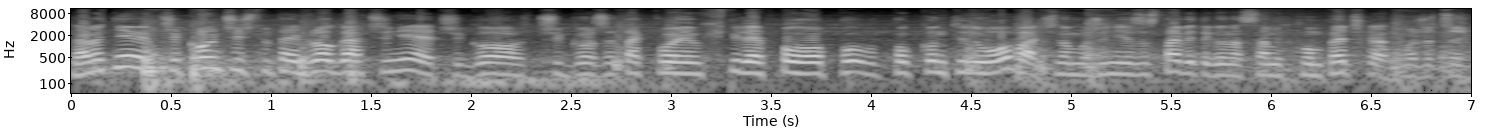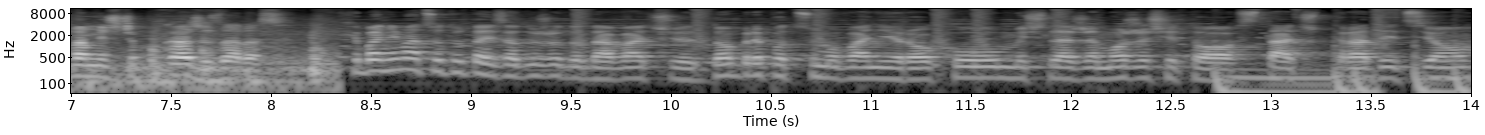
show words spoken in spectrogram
Nawet nie wiem, czy kończyć tutaj vloga, czy nie, czy go, czy go że tak powiem, chwilę po, po, pokontynuować. No może nie zostawię tego na samych pompeczkach, może coś Wam jeszcze pokażę zaraz. Chyba nie ma co tutaj za dużo dodawać. Dobre podsumowanie roku. Myślę, że może się to stać tradycją.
